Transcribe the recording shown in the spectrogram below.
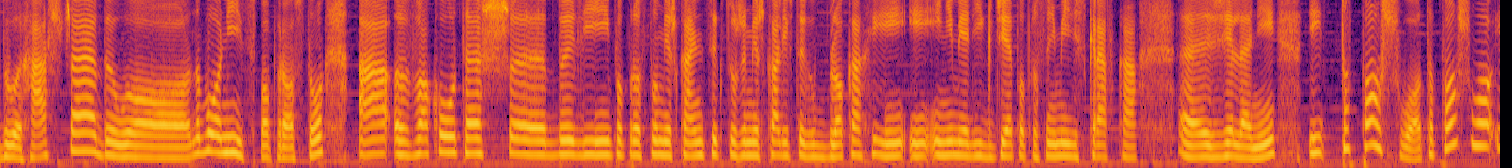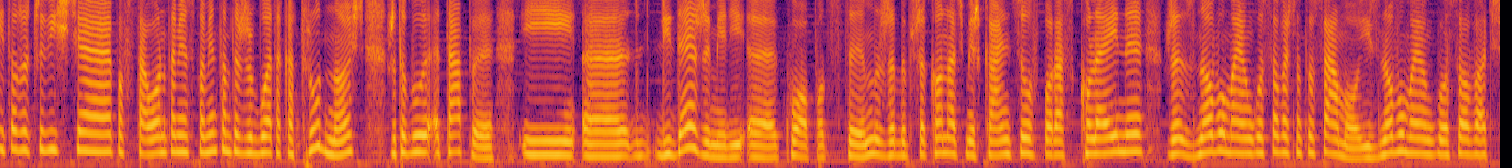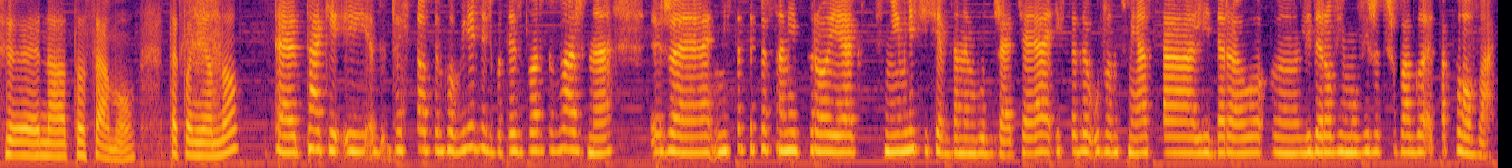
były chaszcze, było, no było nic po prostu, a wokół też e, byli po prostu mieszkańcy, którzy mieszkali w tych blokach i, i, i nie mieli gdzie, po prostu nie mieli skrawka e, zieleni. I to poszło, to poszło i to rzeczywiście powstało. Natomiast pamiętam też, że była taka trudność, że to były etapy i e, liderzy mieli e, kłopot z tym, żeby przekonać mieszkańców po raz kolejny, że znowu mają głosować na to samo i znowu mają głosować na to samo. Tak, Pani Janno? E, tak, i, chcę o tym powiedzieć, bo to jest bardzo ważne, że niestety czasami projekt nie mieści się w danym budżecie i wtedy Urząd Miasta lidero, e, liderowi mówi, że trzeba go etapować.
